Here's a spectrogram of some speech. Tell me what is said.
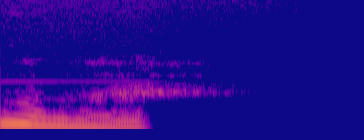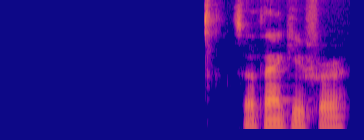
Hmm. So thank you for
